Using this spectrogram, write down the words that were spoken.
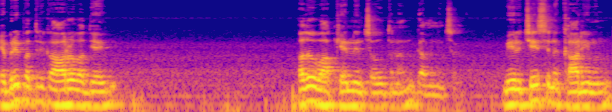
హెబ్రి పత్రిక ఆరో అధ్యాయం పదో వాక్యాన్ని నేను చదువుతున్నాను గమనించండి. మీరు చేసిన కార్యమును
